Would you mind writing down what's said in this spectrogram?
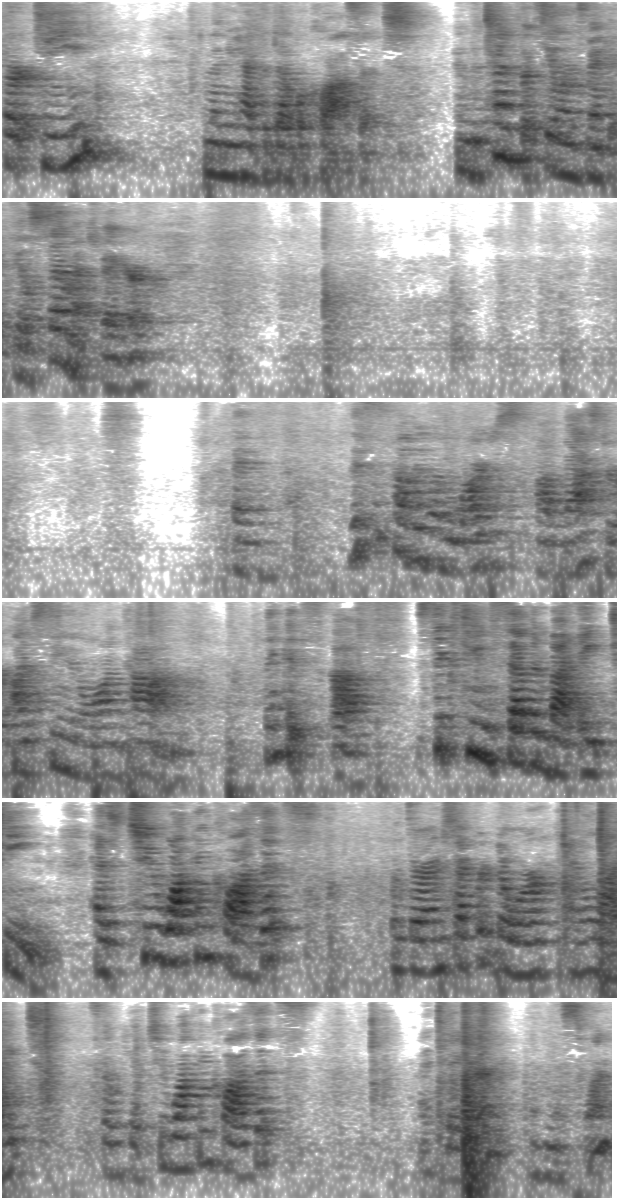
13. And then you have the double closet. And the 10 foot ceilings make it feel so much bigger. And this is probably one of the largest uh, master I've seen in a long time. I think it's uh, 16.7 by 18. Has two walk-in closets with their own separate door and a light. So we have two walk-in closets right there and this one.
